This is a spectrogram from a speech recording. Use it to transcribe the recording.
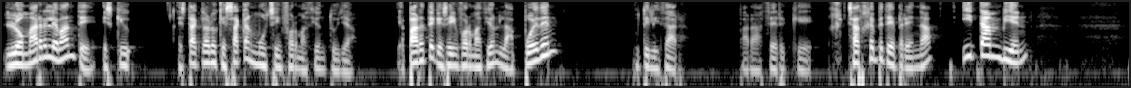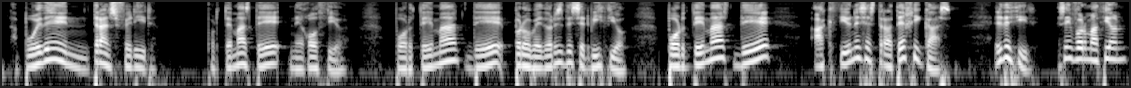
lo más relevante es que está claro que sacan mucha información tuya. Y aparte que esa información la pueden utilizar para hacer que ChatGPT aprenda y también la pueden transferir por temas de negocio, por temas de proveedores de servicio, por temas de acciones estratégicas. Es decir, esa información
